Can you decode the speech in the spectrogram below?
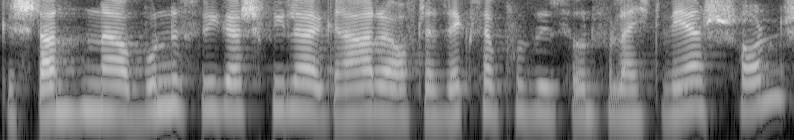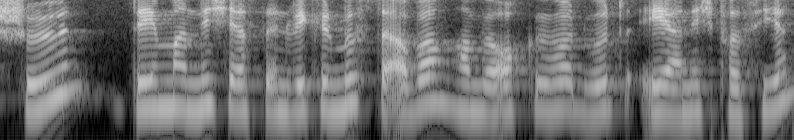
gestandener Bundesligaspieler gerade auf der Sechserposition vielleicht wäre schon schön, den man nicht erst entwickeln müsste, aber haben wir auch gehört, wird eher nicht passieren.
